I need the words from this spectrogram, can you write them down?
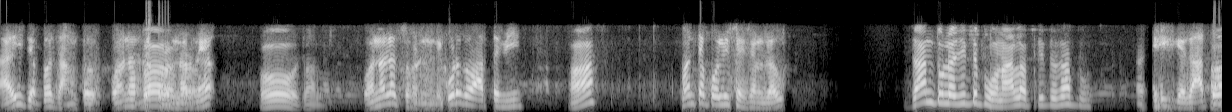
आई चप्पल सांगतो. कोणाला बरं, सोडणार बरं. नाही. हो चालेल. कोणाला सोडणार नाही. कुठं जाऊ आता मी? हा? कोणत्या पोलीस स्टेशनला जाऊ? जा ना तुला जिथे फोन आला तिथं जा तू. ठीक आहे. जातो.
